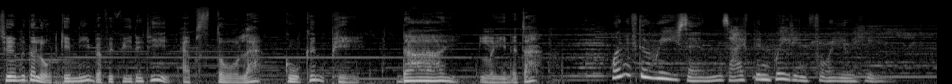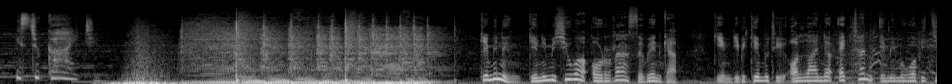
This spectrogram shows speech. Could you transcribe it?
เชิญไปดาวน์โหลดเกมนี้แบบฟรีๆได้ที่ App Store และ Google Play ได้เลยนะจ๊ะ One of the reasons I've been waiting for you here is to guide you. เกมที่หนึ่งเกมนี้มีชื่อว่า Aurora 7 ครับ เกมนี้เป็นเกมมือถือออนไลน์แนวแอคชั่น MMORPG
